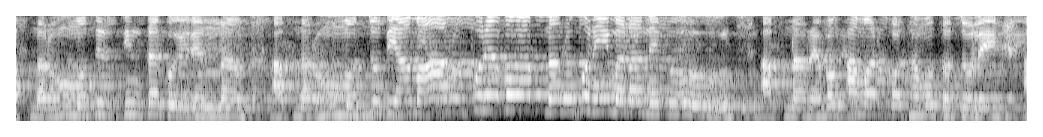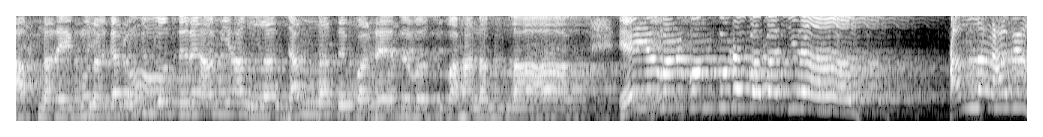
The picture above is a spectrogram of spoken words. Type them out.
আপনার উম্মতের চিন্তা কইরেন না। আপনার উম্মত যদি আমার উপরে এবং আপনার উপরে মানানে গো, আপনার এবং আমার কথা মতো চলে। আপনার এই গুণাগার উম্মতের আমি আল্লাহ জান্নাতে পাঠিয়ে দেব, সুবহানাল্লাহ। এই আমার বন্ধুরা বাবাজিরাম আল্লাহর হাবিব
